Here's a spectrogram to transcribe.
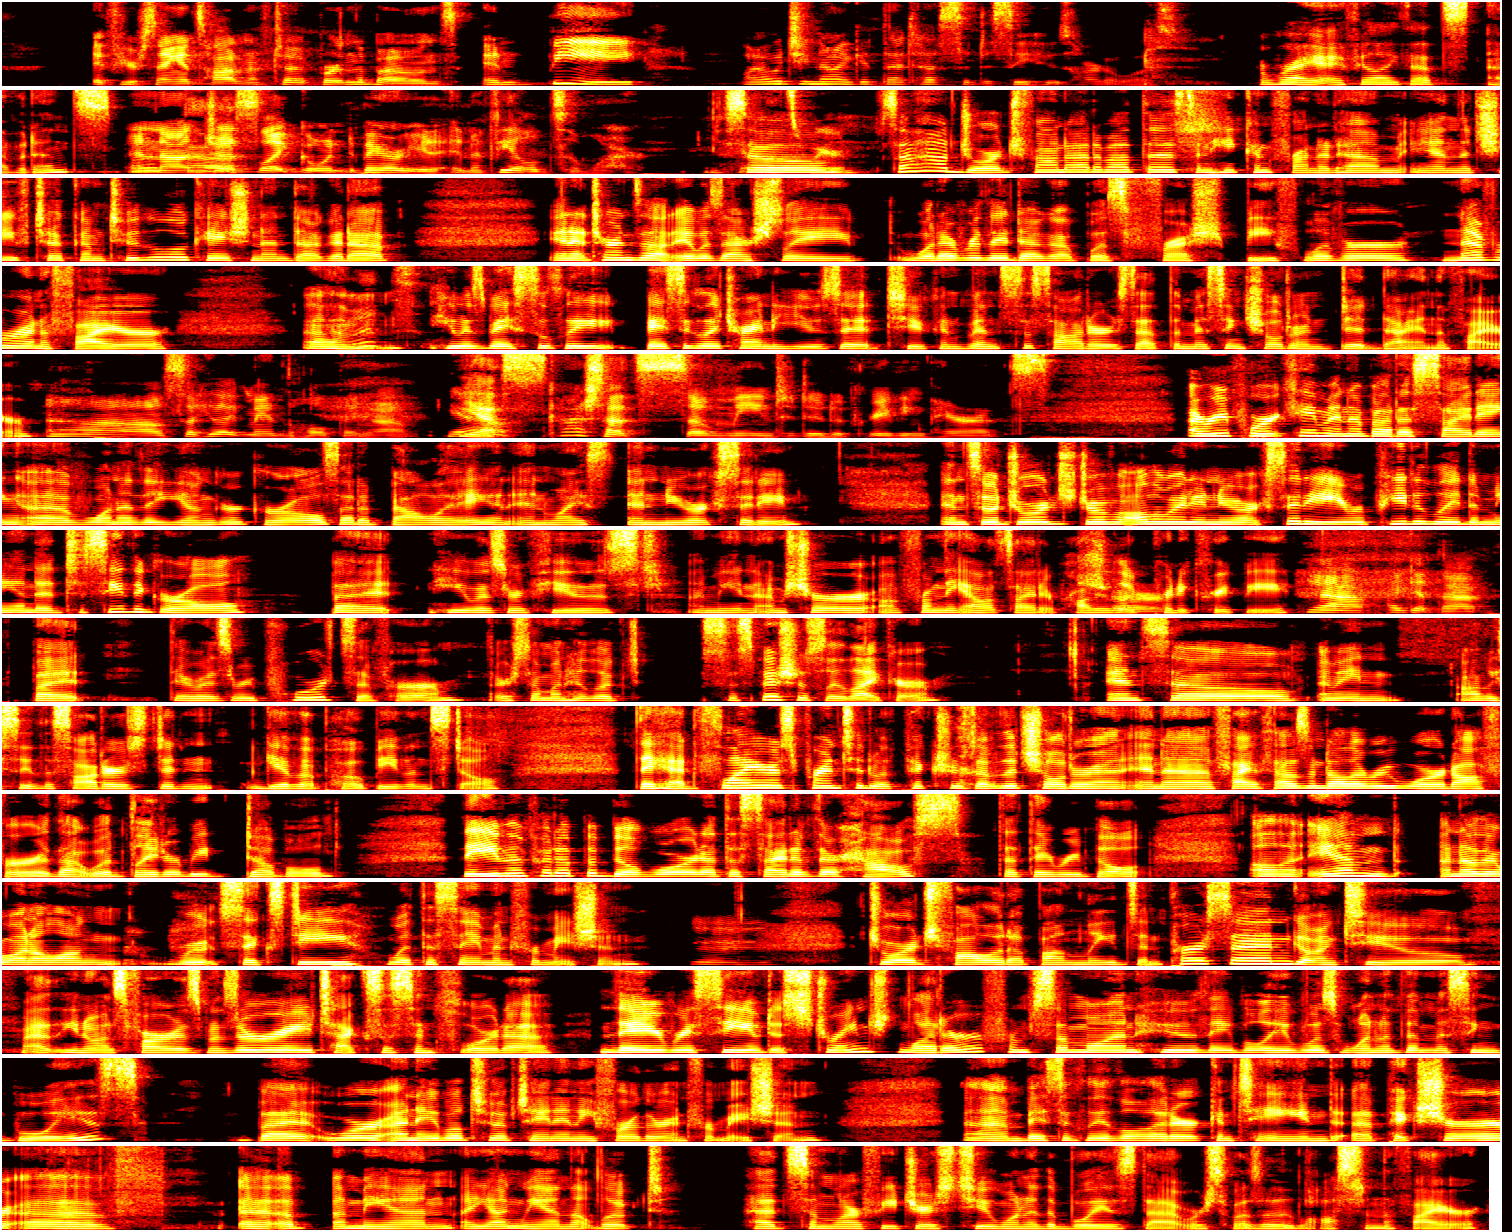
if you're saying it's hot enough to burn the bones? And B, why would you not get that tested to see whose heart it was? Right. I feel like that's evidence. And not the- just like going to bury it in a field somewhere. So that's weird. somehow George found out about this and he confronted him, and the chief took him to the location and dug it up. And it turns out it was actually whatever they dug up was fresh beef liver, never in a fire. Um, he was basically basically trying to use it to convince the Sodders that the missing children did die in the fire. Oh, so he like made the whole thing up. Yeah. Yes. Gosh, that's so mean to do to grieving parents. A report came in about a sighting of one of the younger girls at a ballet in NY in New York City. And so George drove all the way to New York City, repeatedly demanded to see the girl, but he was refused. I mean, I'm sure uh, from the outside it probably Sure. looked pretty creepy, Yeah, I get that. but there was reports of her or someone who looked suspiciously like her. And so, I mean, obviously the Sodders didn't give up hope even still. They had flyers printed with pictures of the children and a $5,000 reward offer that would later be doubled. They even put up a billboard at the side of their house that they rebuilt uh, and another one along Route 60 with the same information. Mm. George followed up on leads in person, going to, uh, you know, as far as Missouri, Texas, and Florida. They received a strange letter from someone who they believe was one of the missing boys, but were unable to obtain any further information. Um, basically, the letter contained a picture of a, a, a man, a young man that looked, had similar features to one of the boys that were supposedly lost in the fire.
